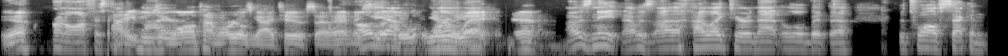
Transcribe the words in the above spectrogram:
Yeah. Front office kind of. He was a long time Orioles guy too, so that makes oh, yeah. yeah, yeah. way. Yeah. That was neat. That was I, I liked hearing that a little bit. The the 12 second,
